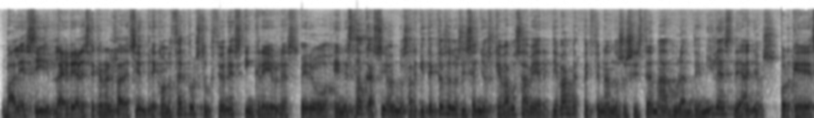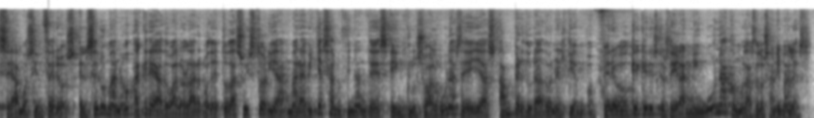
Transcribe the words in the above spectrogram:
Vale, sí, la idea de este canal es la de siempre, conocer construcciones increíbles. Pero en esta ocasión, los arquitectos de los diseños que vamos a ver llevan perfeccionando su sistema durante miles de años. Porque, seamos sinceros, el ser humano ha creado a lo largo de toda su historia maravillas alucinantes e incluso algunas de ellas han perdurado en el tiempo. Pero, ¿qué queréis que os diga? Ninguna como las de los animales.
